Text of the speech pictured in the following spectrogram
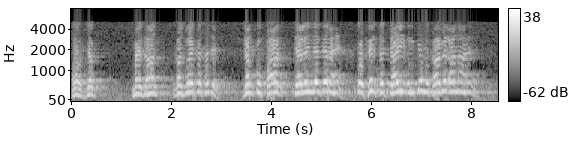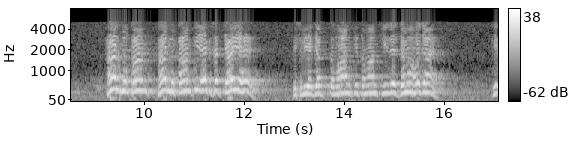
اور جب میدان غزوے کا سجے، جب کو پار چیلنج دیتے رہیں تو پھر سچائی ان کے مقابل آنا ہے۔ ہر مقام ہر مقام کی ایک سچائی ہے۔ اس لیے جب تمام کی تمام چیزیں جمع ہو جائیں، پھر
